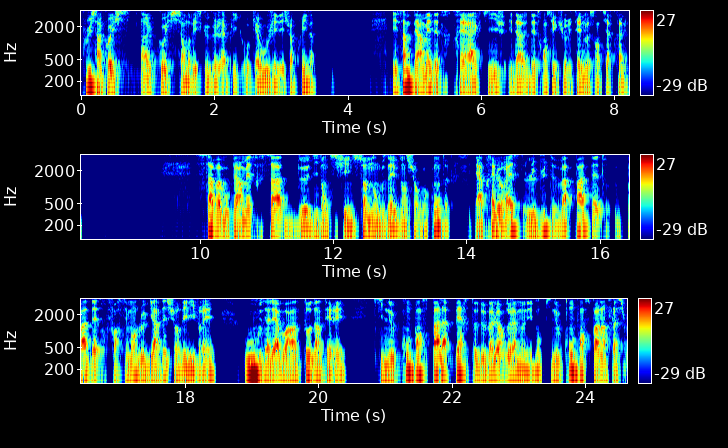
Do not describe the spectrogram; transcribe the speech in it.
plus un, coefficient de risque que j'applique au cas où j'ai des surprises. Et ça me permet d'être très réactif et d'être en sécurité, de me sentir très bien. Ça va vous permettre, ça, de, d'identifier une somme dont vous avez besoin sur vos comptes. Et après, le reste, le but va pas être, pas d'être forcément de le garder sur des livrets où vous allez avoir un taux d'intérêt qui ne compense pas la perte de valeur de la monnaie, donc qui ne compense pas l'inflation.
